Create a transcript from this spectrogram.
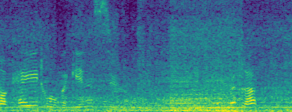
Arcade will begin soon. Good luck.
